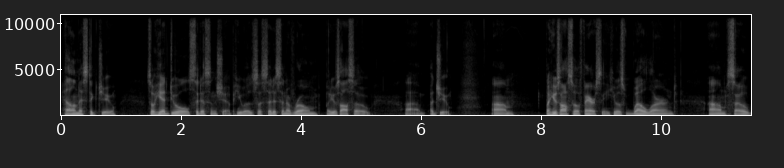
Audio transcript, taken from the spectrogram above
Hellenistic Jew, so he had dual citizenship. He was a citizen of Rome, but he was also um, a Jew. Um, but he was also a Pharisee. He was well learned. Um, so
